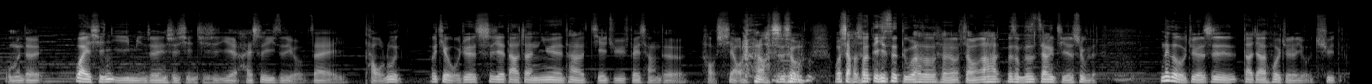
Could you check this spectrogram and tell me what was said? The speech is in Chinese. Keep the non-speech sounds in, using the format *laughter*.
我们的外星移民这件事情，其实也还是一直有在讨论。而且我觉得世界大战，因为它的结局非常的好笑，*laughs* 老实说，我小时候第一次读的时候，想想啊，为什么是这样结束的？那个我觉得是大家会觉得有趣的，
